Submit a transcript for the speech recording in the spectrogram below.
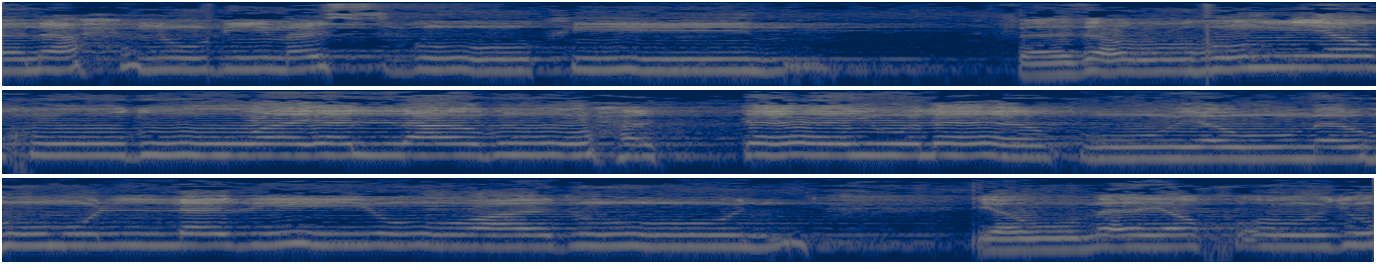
نحن بمسبوقين فذرهم يخوضوا ويلعبوا حتى يلاقوا يومهم الذي يوعدون يوم يخرجون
